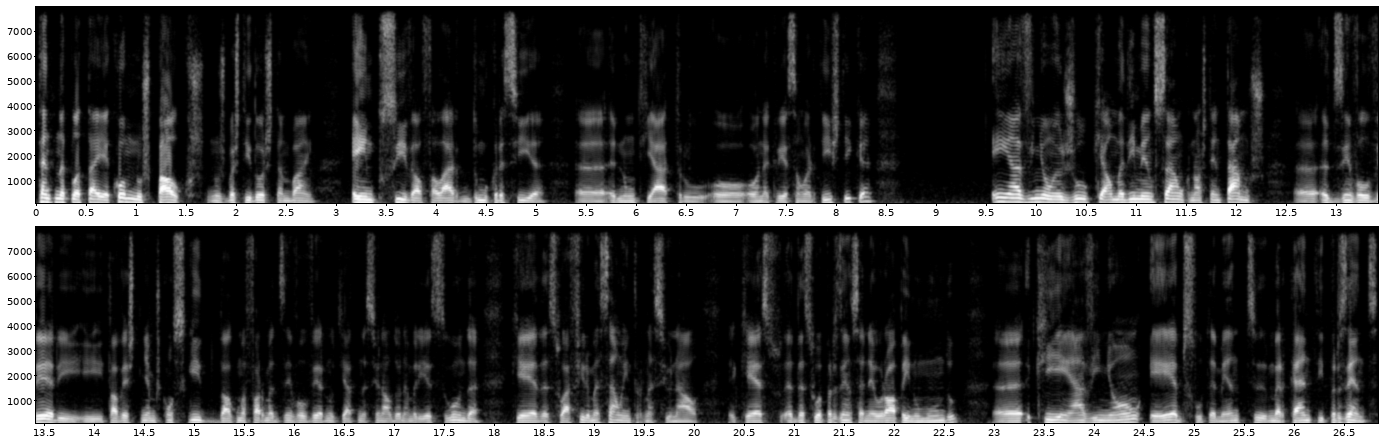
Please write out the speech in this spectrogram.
tanto na plateia como nos palcos, nos bastidores também, é impossível falar de democracia uh, num teatro ou, ou, na criação artística. Em Avignon, eu julgo que há uma dimensão que nós tentamos a desenvolver e, e, talvez tenhamos conseguido de alguma forma desenvolver no Teatro Nacional Dona Maria II, que é da sua afirmação internacional, que é a da sua presença na Europa e no mundo, uh, que em Avignon é absolutamente marcante e presente.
